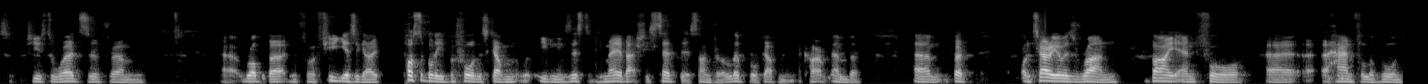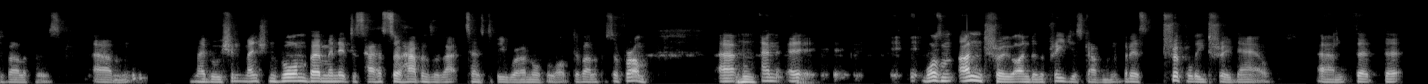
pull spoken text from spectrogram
to use the words of um, uh, Rob Burton from a few years ago, possibly before this government even existed, he may have actually said this under a Liberal government. I can't remember. Um, but Ontario is run by and for uh, a handful of Vaughan developers. Um, maybe we shouldn't mention Vaughan, but I mean, it just has, so happens that that tends to be where an awful lot of developers are from. Uh, mm-hmm. And uh, it wasn't untrue under the previous government, but it's triply true now. Um, that that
